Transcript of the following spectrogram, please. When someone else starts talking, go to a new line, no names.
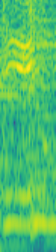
do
